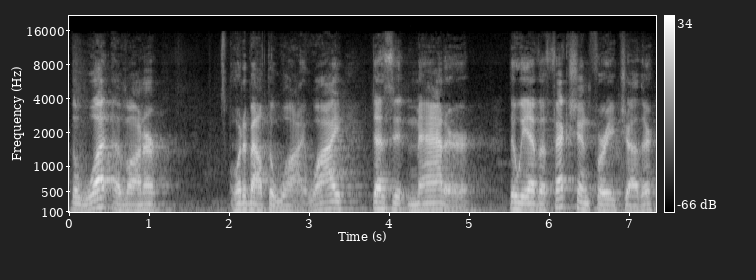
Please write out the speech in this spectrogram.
the what of honor. What about the why? Why does it matter that we have affection for each other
